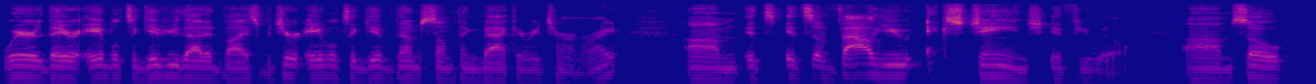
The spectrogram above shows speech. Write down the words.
where they are able to give you that advice, but you're able to give them something back in return, right? Um, it's it's a value exchange, if you will. Um, so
